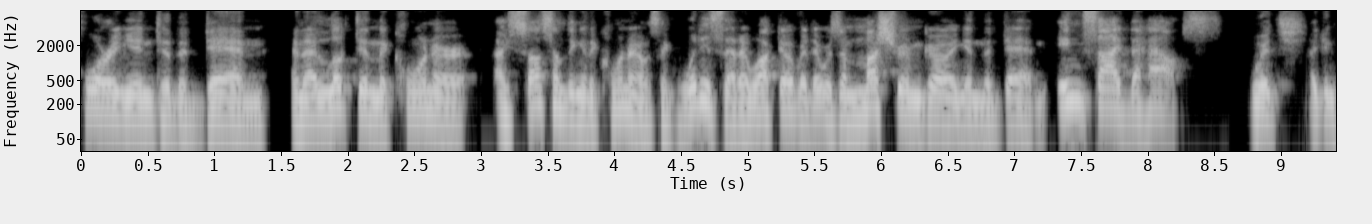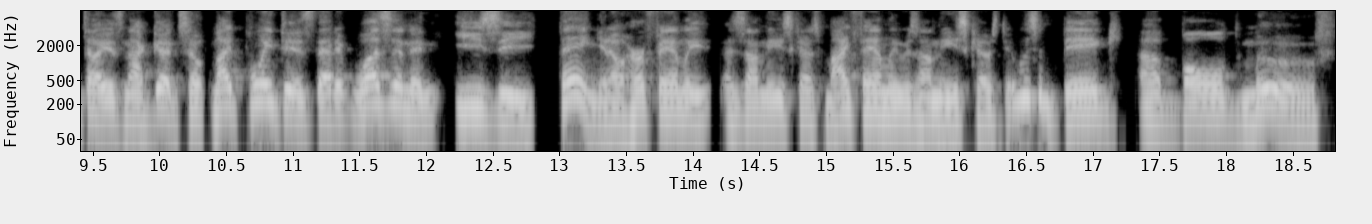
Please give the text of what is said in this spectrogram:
pouring into the den. And I looked in the corner. I saw something in the corner. I was like, what is that? I walked over. There was a mushroom growing in the den inside the house, which I can tell you is not good. So my point is that it wasn't an easy thing. You know, her family is on the East Coast. My family was on the East Coast. It was a big, uh, bold move.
